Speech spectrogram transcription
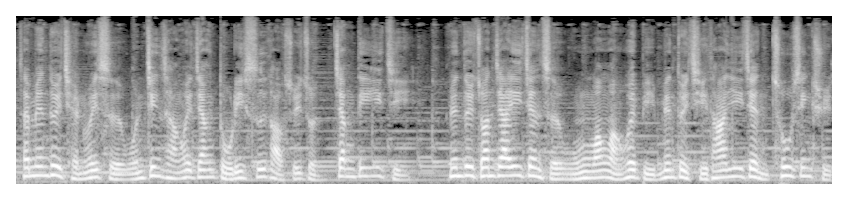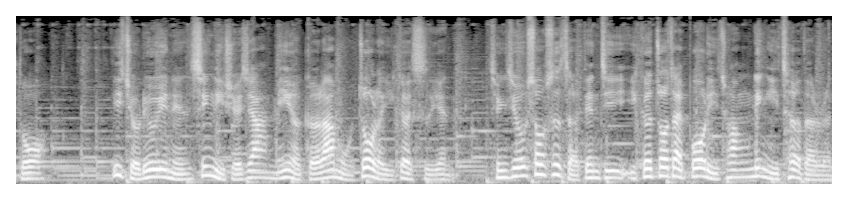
在面对权威时，我们经常会将独立思考水准降低一级。面对专家意见时，我们往往会比面对其他意见粗心许多。一九六一年，心理学家米尔格拉姆做了一个实验，请求受试者电击一个坐在玻璃窗另一侧的人。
